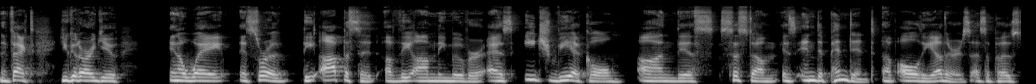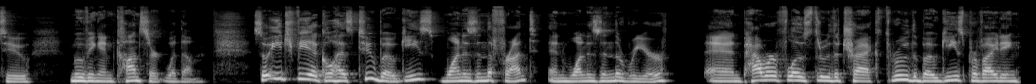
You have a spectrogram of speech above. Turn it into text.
In fact, you could argue in a way, it's sort of the opposite of the Omni Mover, as each vehicle on this system is independent of all the others, as opposed to moving in concert with them. So each vehicle has two bogies one is in the front and one is in the rear. And power flows through the track through the bogies, providing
